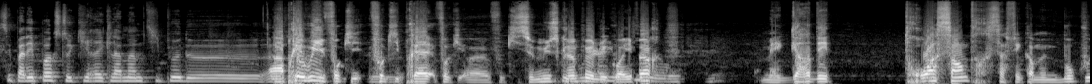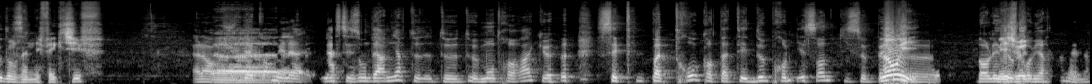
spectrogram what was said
C'est pas des postes qui réclament un petit peu de. Après oui, il faut qu'il faut qu'il faut euh, se muscle un peu le Wiper. Mais garder trois centres, ça fait quand même beaucoup dans un effectif. Alors, je suis d'accord, mais la, saison dernière te, te, te montrera que c'est peut-être pas trop quand t'as tes deux premiers centres qui se perdent oui. euh, dans les Mais deux je- premières semaines.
